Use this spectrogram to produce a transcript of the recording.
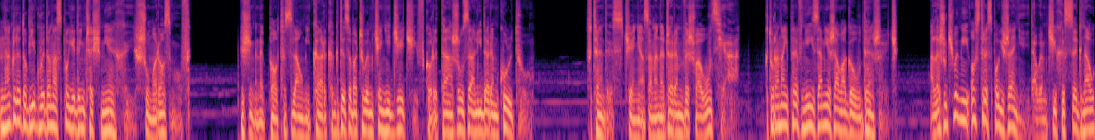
Nagle dobiegły do nas pojedyncze śmiechy i szum rozmów. Zimny pot zlał mi kark, gdy zobaczyłem cienie dzieci w korytarzu za liderem kultu. Wtedy z cienia za menedżerem wyszła Łucja, która najpewniej zamierzała go uderzyć, ale rzuciłem jej ostre spojrzenie i dałem cichy sygnał,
